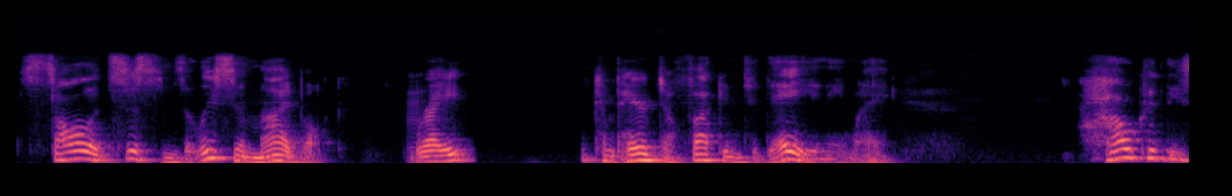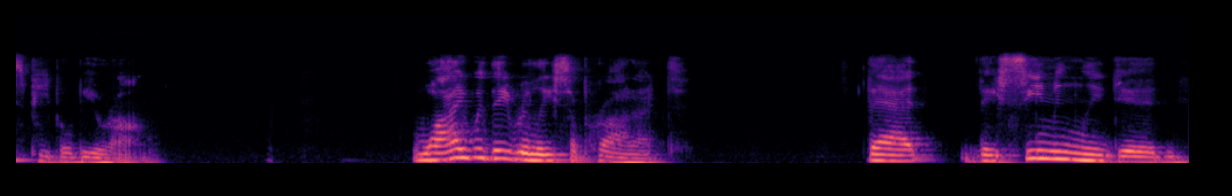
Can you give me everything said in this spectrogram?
solid systems, at least in my book, mm. right? Compared to fucking today, anyway. How could these people be wrong? why would they release a product that they seemingly did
